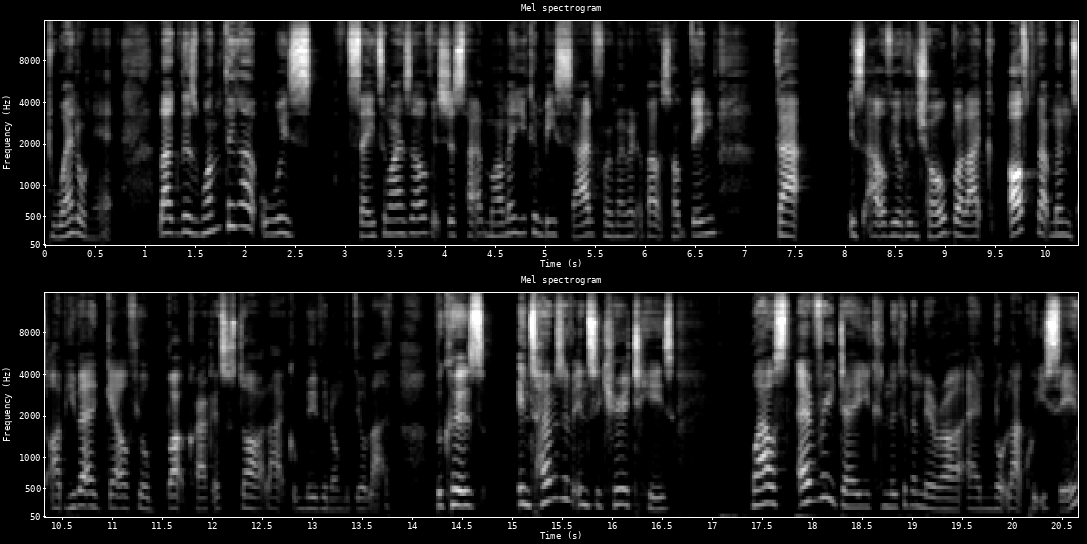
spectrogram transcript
dwell on it. Like there's one thing I always say to myself, it's just like, Mama, you can be sad for a moment about something that is out of your control, but like after that moment's up, you better get off your butt crack and start like moving on with your life. Because in terms of insecurities, whilst every day you can look in the mirror and not like what you see,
